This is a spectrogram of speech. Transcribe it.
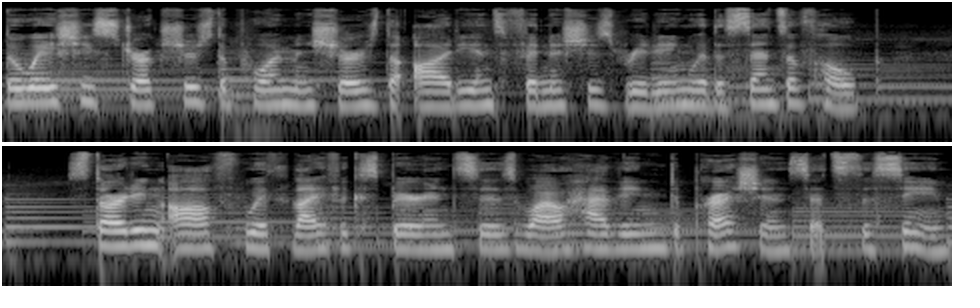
The way she structures the poem ensures the audience finishes reading with a sense of hope. Starting off with life experiences while having depression sets the scene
